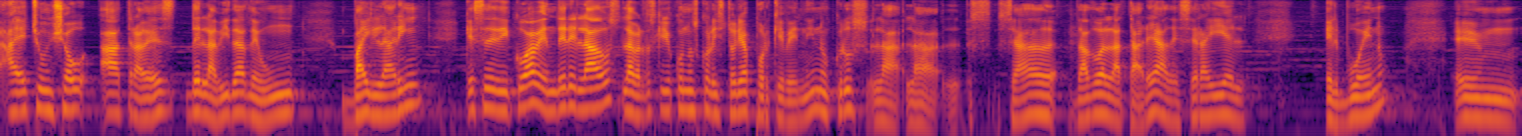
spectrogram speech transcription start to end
ha hecho un show a través de la vida de un bailarín que se dedicó a vender helados. La verdad es que yo conozco la historia porque Veneno Cruz la, se ha dado a la tarea de ser ahí el, el bueno. Em,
